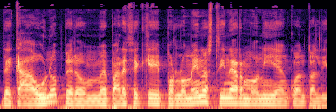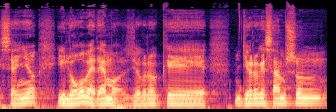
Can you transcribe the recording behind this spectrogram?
de cada uno, pero me parece que por lo menos tiene armonía en cuanto al diseño y luego veremos. Yo creo que yo creo que Samsung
